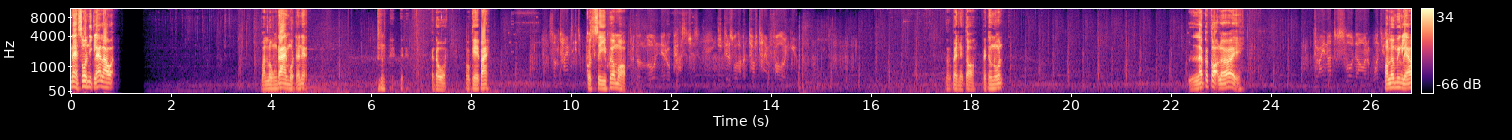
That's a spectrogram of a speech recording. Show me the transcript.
แน่โซนอีกแล้วเราอะมันลงได้หมดนะเนี่ย กระโดด โอเคไป กด C เพื่อหมอบ ต้องไปไหนต่อ ไปตรงนู้น แล้วก็เกาะเลย พอเริ่มวิ่งแล้ว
